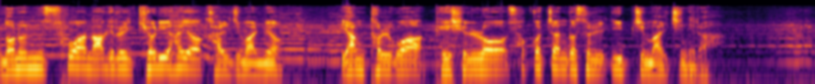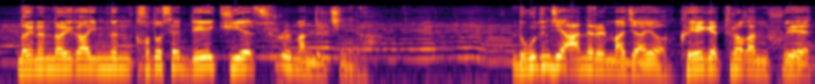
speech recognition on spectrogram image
너는 소와 나귀를 결의하여 갈지 말며 양털과 배실로 섞어 짠 것을 입지 말지니라. 너희는 너희가 입는 겉옷에 네 귀에 술을 만들지니라. 누구든지 아내를 맞이하여 그에게 들어간 후에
